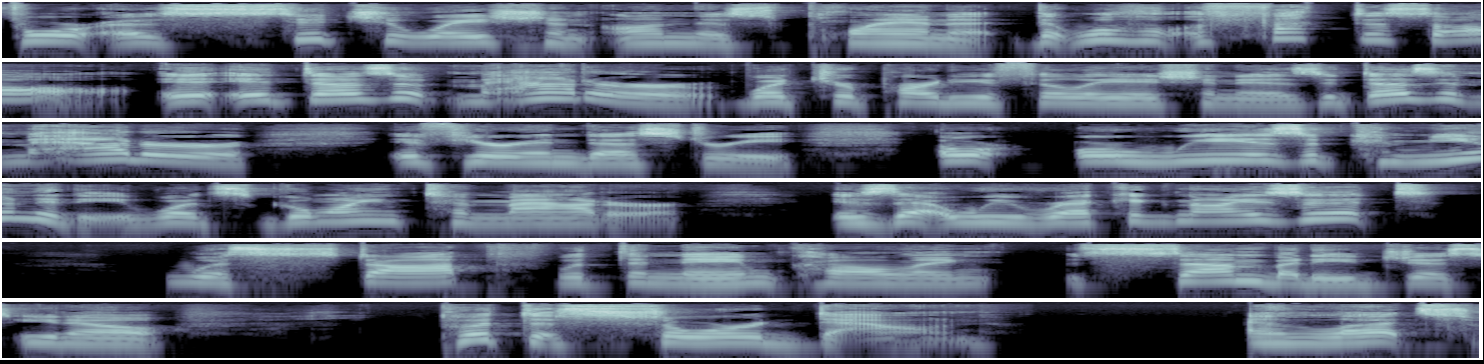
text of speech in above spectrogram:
for a situation on this planet that will affect us all. It, it, doesn't matter what your party affiliation is. It doesn't matter if your industry or or we as a community. What's going to matter is that we recognize it. With stop with the name calling. Somebody just you know put the sword down and let's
